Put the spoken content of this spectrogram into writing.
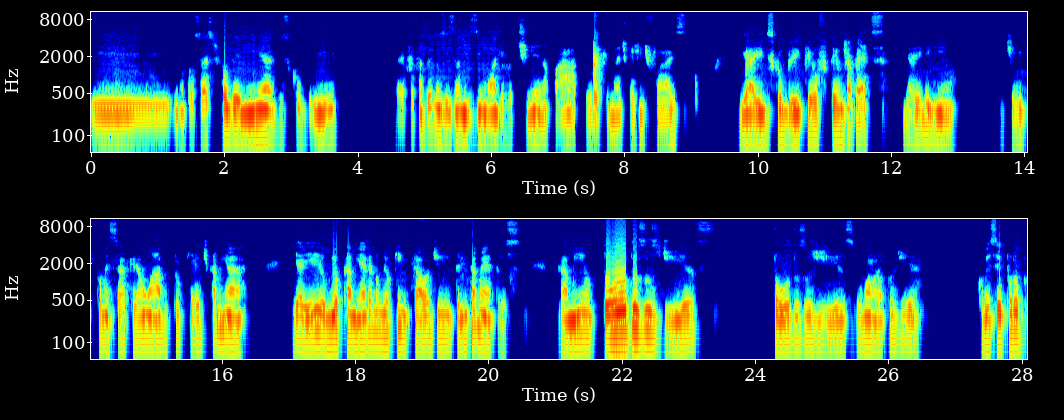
e, e no processo de pandemia descobri, é, fui fazendo uns examezinhos lá de rotina, pá, tudo que médico a gente faz, e aí descobri que eu tenho diabetes. E aí, amiguinho, tive que começar a criar um hábito que é de caminhar. E aí, o meu caminhar é no meu quintal de 30 metros. Caminho todos os dias, todos os dias, uma hora por dia. Comecei por,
